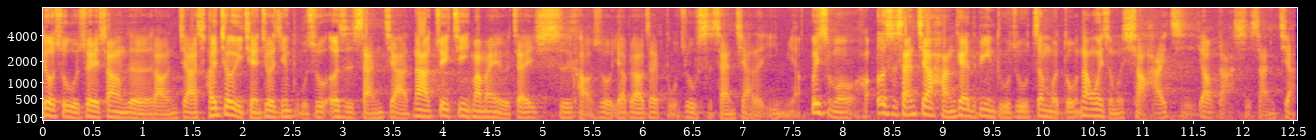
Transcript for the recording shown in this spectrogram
六十五岁以上的老人家，很久以前就已经补助。二十三价，那最近慢慢有在思考说要不要再补助十三价的疫苗。为什么二十三价涵盖的病毒株这么多？那为什么小孩子要打十三价？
